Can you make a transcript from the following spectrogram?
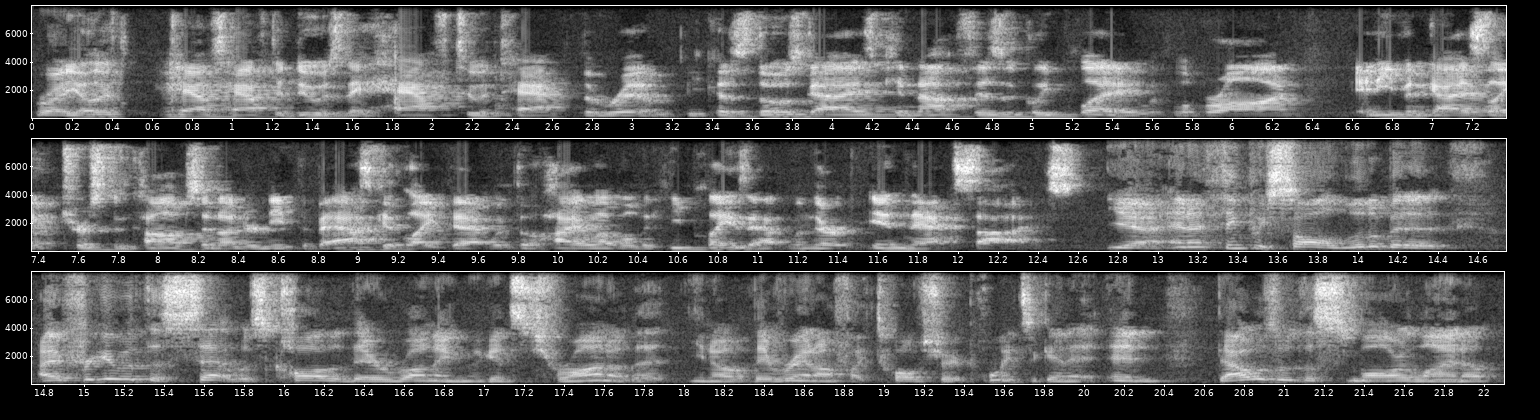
Right. The other thing the Cavs have to do is they have to attack the rim because those guys cannot physically play with LeBron and even guys like Tristan Thompson underneath the basket like that with the high level that he plays at when they're in that size. Yeah, and I think we saw a little bit of. I forget what the set was called that they were running against Toronto. That you know they ran off like twelve straight points again, and that was with a smaller lineup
